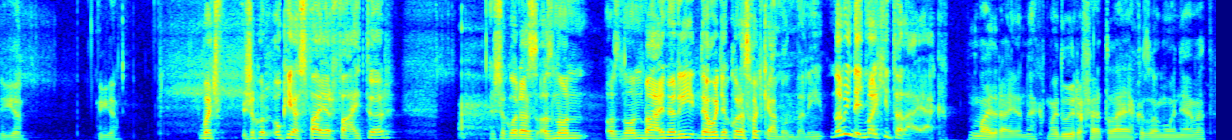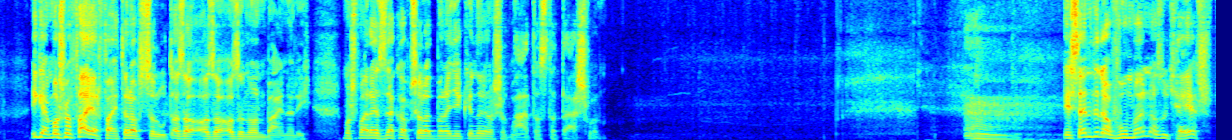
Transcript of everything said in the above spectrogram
Igen. Igen. vagy, és akkor oké, okay, az firefighter, és akkor az, az, non, az non-binary, de hogy akkor ezt hogy kell mondani? Na mindegy, majd kitalálják. Majd rájönnek, majd újra feltalálják az angol nyelvet. Igen, most már firefighter abszolút, az a, az a, az a non-binary. Most már ezzel kapcsolatban egyébként nagyon sok változtatás van. És szerinted a woman az úgy helyes?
